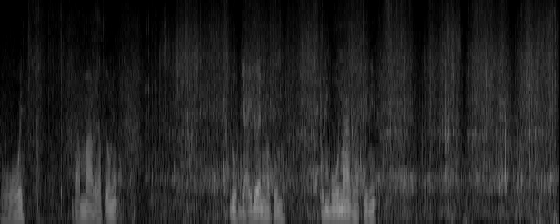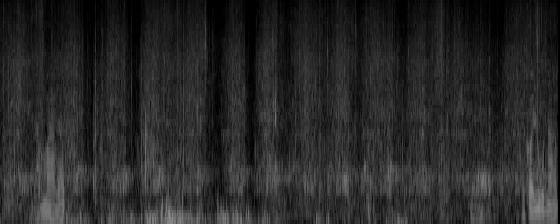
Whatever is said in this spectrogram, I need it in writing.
โอ้ยดำมากเลยครับตรงนี้ ลูกใหญ่ด้วยนะครับ ผมสมบูรณ์มากเลยครับทีนี้ดำมากเลยครับค่อยๆรูดนะครับ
